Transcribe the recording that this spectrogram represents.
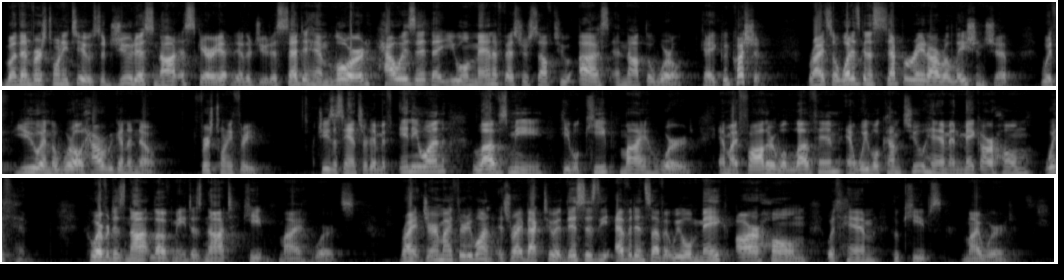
But then verse 22 So Judas, not Iscariot, the other Judas, said to him, Lord, how is it that you will manifest yourself to us and not the world? Okay, good question, right? So, what is going to separate our relationship with you and the world? How are we going to know? Verse 23 Jesus answered him, If anyone loves me, he will keep my word, and my Father will love him, and we will come to him and make our home with him. Whoever does not love me does not keep my words. right? Jeremiah 31, it's right back to it. This is the evidence of it. We will make our home with him who keeps my word.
